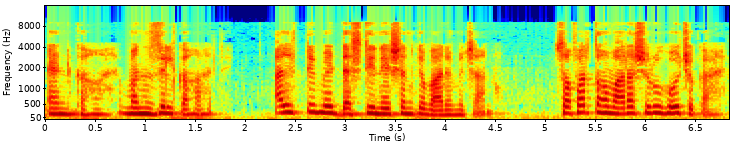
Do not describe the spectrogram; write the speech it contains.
اینڈ کہاں ہے، منزل کہاں ہے۔ الٹیمیٹ ڈیسٹینیشن کے بارے میں جانو۔ سفر تو ہمارا شروع ہو چکا ہے۔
